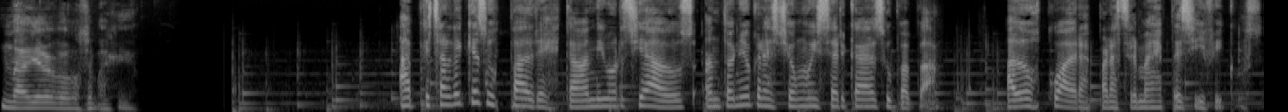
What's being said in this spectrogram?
nadie lo conoce más que yo. A pesar de que sus padres estaban divorciados, Antonio creció muy cerca de su papá, a dos cuadras para ser más específicos.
